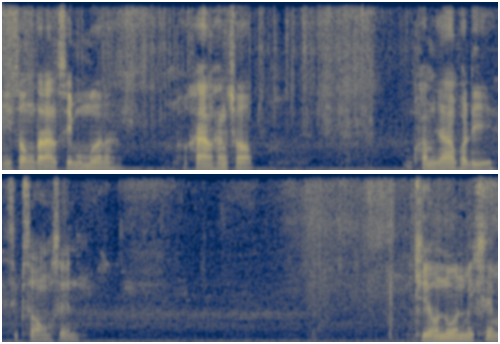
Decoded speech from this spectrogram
นี่ส่งตลาดสีมุมเมืองนะครับพ่อค้าข้างชอบ ความยาวพอดีสิบสองเซนเขียวนวลไม่เข้ม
